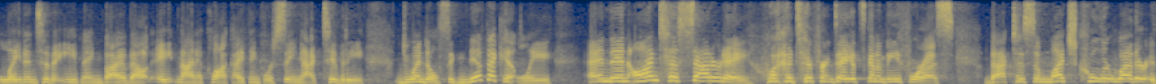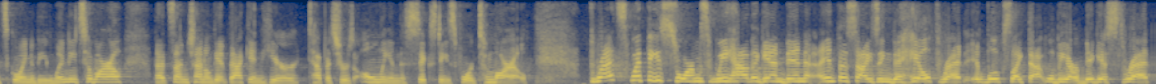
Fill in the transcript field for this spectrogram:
late into the evening by about 8, 9 o'clock. I think we're seeing activity dwindle significantly and then on to Saturday. What a different day it's going to be for us. Back to some much cooler weather. It's going to be windy tomorrow. That sunshine will get back in here. Temperatures only in the 60s for tomorrow. Threats with these storms, we have again been emphasizing the hail threat. It looks like that will be our biggest threat,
